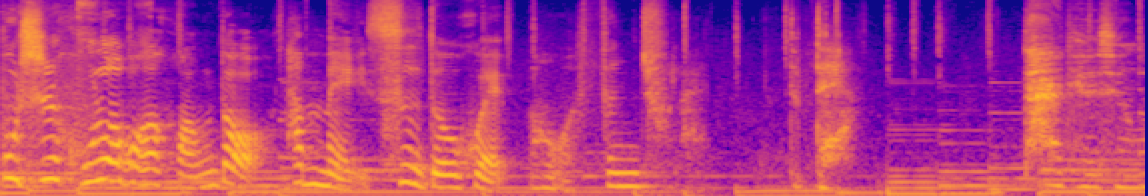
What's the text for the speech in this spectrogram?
不吃胡萝卜和黄豆，他每次都会帮我分出来，对不对呀？太贴心了。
